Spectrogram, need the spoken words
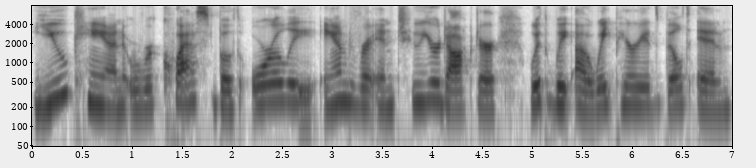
you can request both orally and written to your doctor with wait, uh, wait periods built in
